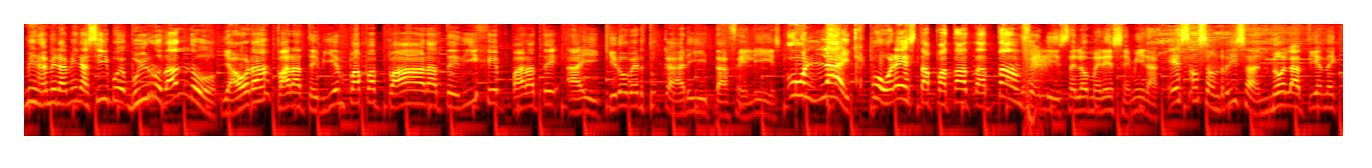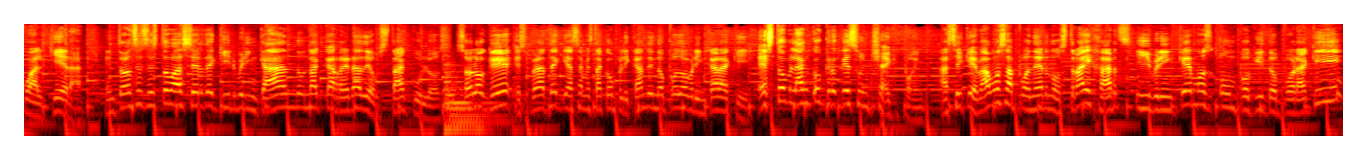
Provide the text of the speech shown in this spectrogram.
Mira, mira, mira, sí, voy, rodando. Y ahora, párate bien, papá, párate. Dije, párate ahí. Quiero ver tu carita feliz. Un like por esta patata tan feliz. Se lo merece, mira. Esa sonrisa no la tiene cualquiera. Entonces esto va a ser de que ir brincando Una carrera de obstáculos. Solo que, espérate que ya se me está complicando Y no puedo brincar aquí. Esto blanco creo que es un checkpoint. Así que vamos a ponernos tryhards Y brinquemos un poquito por aquí.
